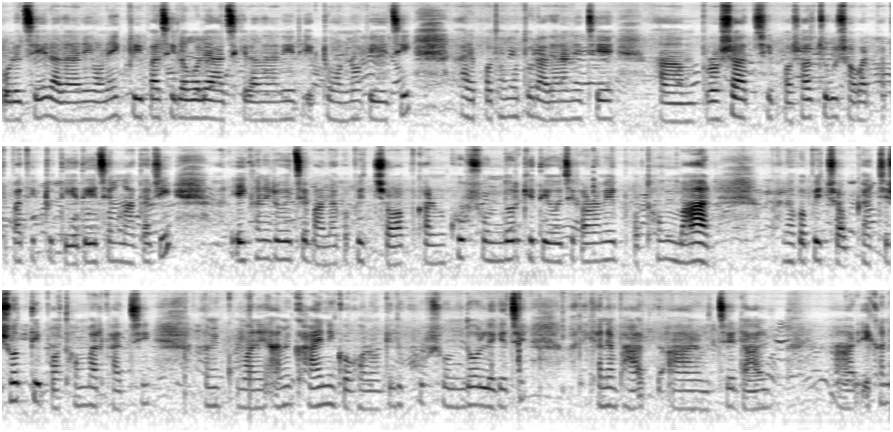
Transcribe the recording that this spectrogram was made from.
করেছে। রাধারানীর অনেক কৃপা ছিল বলে আজকে রাধারানীর একটু অন্ন পেয়েছি। আর প্রথমত রাধারানীর যে প্রসাদ, সেই প্রসাদটুকু সবার পাতে পাতে একটু দিয়ে দিয়েছেন মাতাজি। আর এখানে রয়েছে বাঁধাকপির চপ, কারণ খুব সুন্দর খেতে হয়েছে, কারণ আমি প্রথমবার বাঁধাকপির চপ খাচ্ছি, সত্যি প্রথমবার খাচ্ছি। আমি মানে আমি খাইনি কখনো, কিন্তু খুব সুন্দর লেগেছে। আর এখানে ভাত আর হচ্ছে ডাল, আর এখানে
